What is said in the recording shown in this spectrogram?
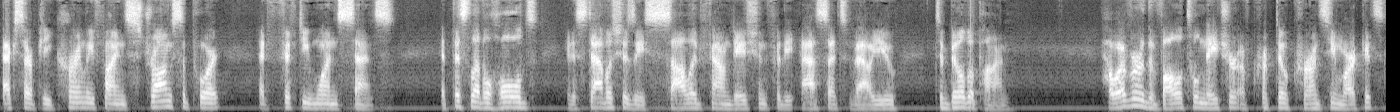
XRP currently finds strong support at 51 cents. If this level holds, it establishes a solid foundation for the asset's value to build upon. However, the volatile nature of cryptocurrency markets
